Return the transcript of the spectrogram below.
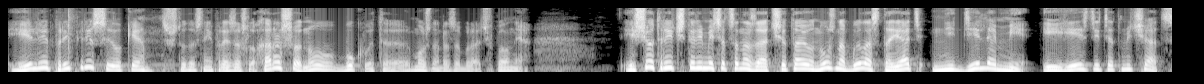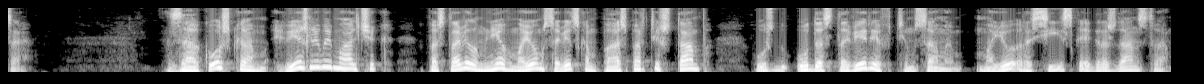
или при пересылке что-то с ней произошло. Хорошо, ну, буквы-то можно разобрать вполне. Еще 3-4 месяца назад, считаю, нужно было стоять неделями и ездить отмечаться. За окошком вежливый мальчик поставил мне в моем советском паспорте штамп, удостоверив тем самым мое российское гражданство.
